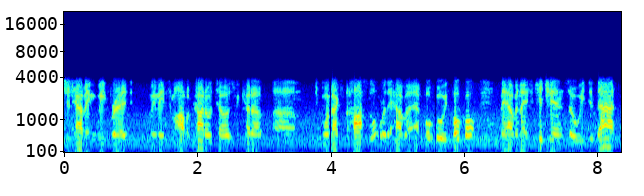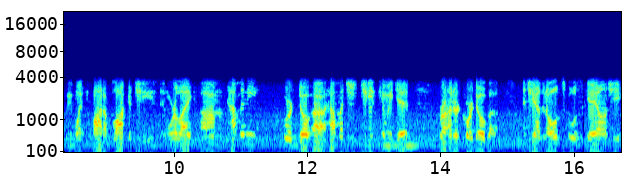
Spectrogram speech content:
just having wheat bread. We made some avocado toast. We cut up. Um, went back to the hostel where they have a at Poco y Poco. They have a nice kitchen, so we did that. We went and bought a block of cheese, and we're like, um, how many Cordo- uh, how much cheese can we get for 100 Cordoba? And she has an old school scale, and she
